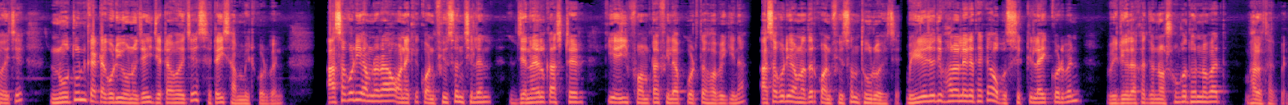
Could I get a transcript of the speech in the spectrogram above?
হয়েছে, নতুন ক্যাটাগরি অনুযায়ী যেটা হয়েছে সেটাই সাবমিট করবেন। আশা করি আপনারা অনেকে কনফিউশন ছিলেন জেনারেল কাস্টের কি এই ফর্মটা ফিল আপ করতে হবে কিনা। আশা করি আপনাদের কনফিউশন দূর হয়েছে। ভিডিও যদি ভালো লেগে থাকে, অবশ্যই একটি লাইক করবেন। ভিডিও দেখার জন্য অসংখ্য ধন্যবাদ। ভালো থাকবেন।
